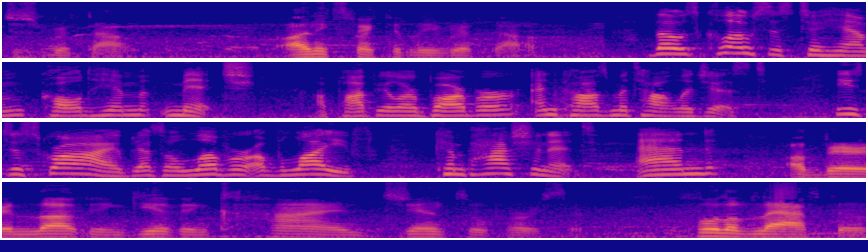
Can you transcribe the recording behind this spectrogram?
just ripped out, unexpectedly ripped out. Those closest to him called him Mitch, a popular barber and cosmetologist. He's described as a lover of life, compassionate, and A very loving, giving, kind, gentle person, full of laughter,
